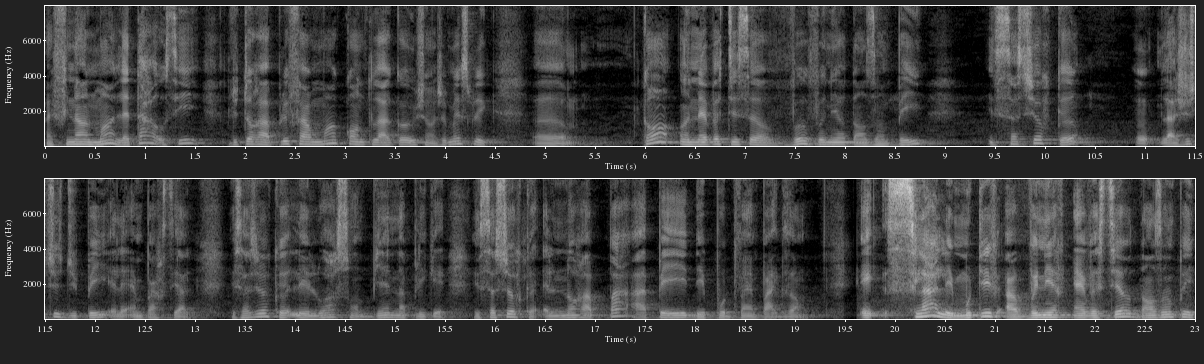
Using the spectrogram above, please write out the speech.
mais finalement, l'État aussi luttera plus fermement contre la corruption. Je m'explique. quand un investisseur veut venir dans un pays, il s'assure que la justice du pays, elle est impartiale. Il s'assure que les lois sont bien appliquées. Il s'assure qu'elle n'aura pas à payer des pots de vin, par exemple. Et cela les motive à venir investir dans un pays.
